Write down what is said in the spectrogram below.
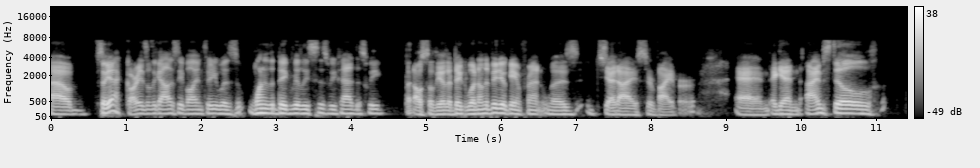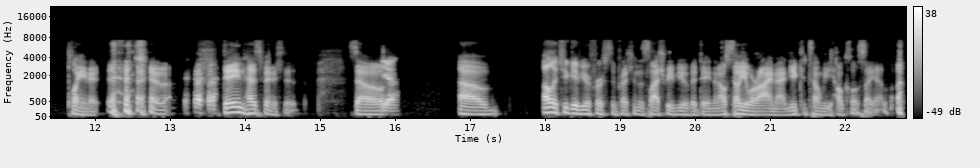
um, so yeah, Guardians of the Galaxy Volume Three was one of the big releases we've had this week. But also the other big one on the video game front was Jedi Survivor. And again, I'm still playing it. Dane has finished it. So Yeah. um, I'll let you give your first impression the slash review of it, Dane, and I'll tell you where I'm at. And you can tell me how close I am.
